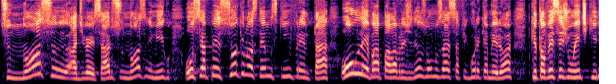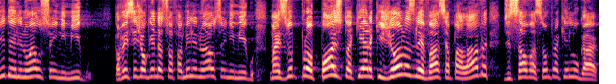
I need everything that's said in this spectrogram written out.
se o nosso adversário, se o nosso inimigo, ou se a pessoa que nós temos que enfrentar, ou levar a palavra de Deus, vamos usar essa figura que é melhor, porque talvez seja um ente querido e ele não é o seu inimigo. Talvez seja alguém da sua família e não é o seu inimigo. Mas o propósito aqui era que Jonas levasse a palavra de salvação para aquele lugar.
